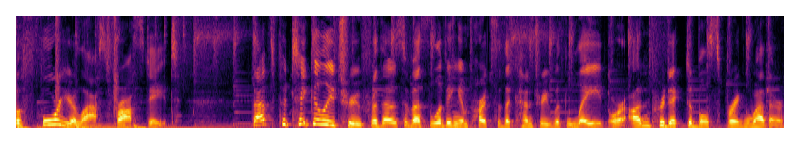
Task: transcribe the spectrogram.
before your last frost date. That's particularly true for those of us living in parts of the country with late or unpredictable spring weather.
